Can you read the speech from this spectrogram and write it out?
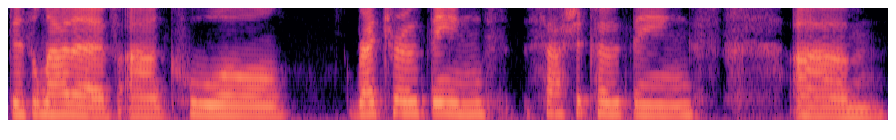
Does a lot of uh, cool retro things, Sashiko things. Um,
